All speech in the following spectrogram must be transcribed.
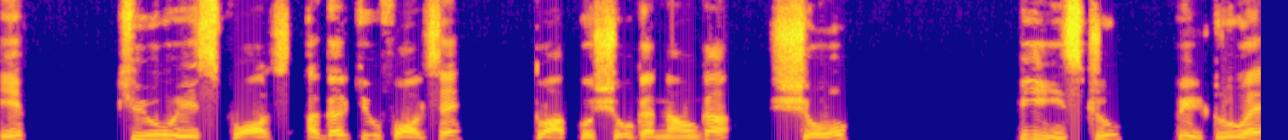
इफ़ क्यू इज़ फॉल्स अगर क्यू फॉल्स है तो आपको शो करना होगा। Show P is true P true है।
